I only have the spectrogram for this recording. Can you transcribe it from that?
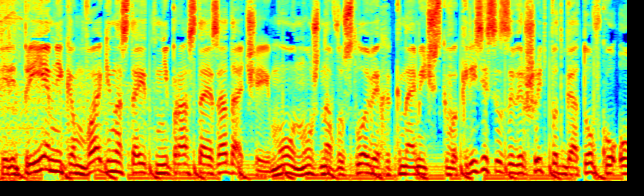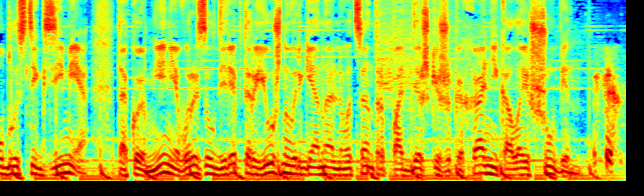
Перед преемником Вагина стоит непростая задача. Ему нужно в условиях экономического кризиса завершить подготовку области к зиме. Такое мнение выразил директор Южного регионального центра поддержки ЖКХ Николай Шубин. Тех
